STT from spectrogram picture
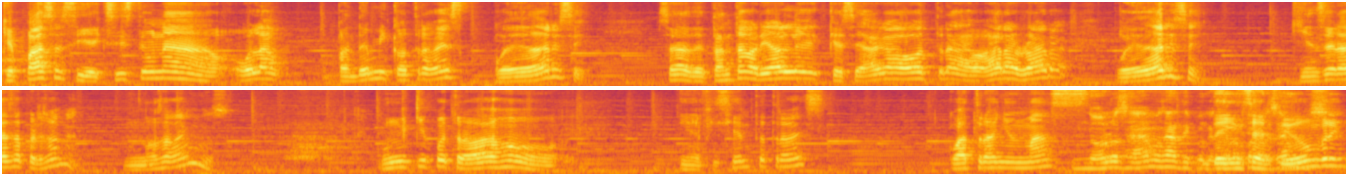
¿qué pasa si existe una ola pandémica otra vez, puede darse. O sea, de tanta variable que se haga otra vara rara, puede darse. ¿Quién será esa persona? No sabemos. Un equipo de trabajo ineficiente otra vez. Cuatro años más No lo sabemos, porque de no incertidumbre.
